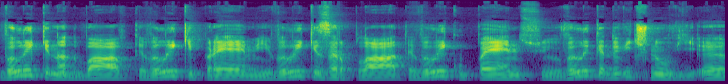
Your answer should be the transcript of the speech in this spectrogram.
Великі надбавки, великі премії, великі зарплати, велику пенсію, велике довічне е,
